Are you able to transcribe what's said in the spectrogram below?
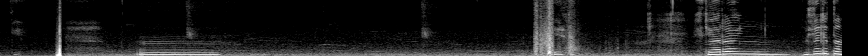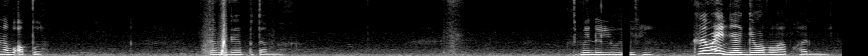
Okey. Hmm. Okey. Sekarang sekarang kita nak buat apa? Pertama dari pertama. Kita main dulu. Kita main je game apa-apa ni.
